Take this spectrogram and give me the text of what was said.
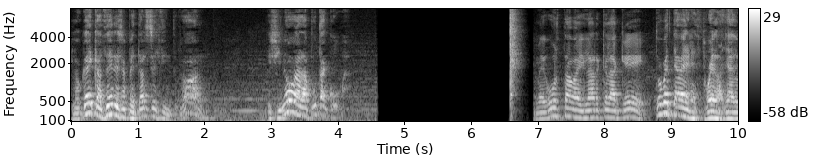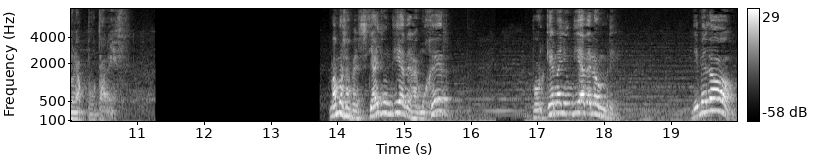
Lo que hay que hacer es apretarse el cinturón. Y si no, a la puta Cuba. Me gusta bailar que la que. Tú vete a Venezuela ya de una puta vez. Vamos a ver, si hay un día de la mujer, ¿por qué no hay un día del hombre? Dímelo.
